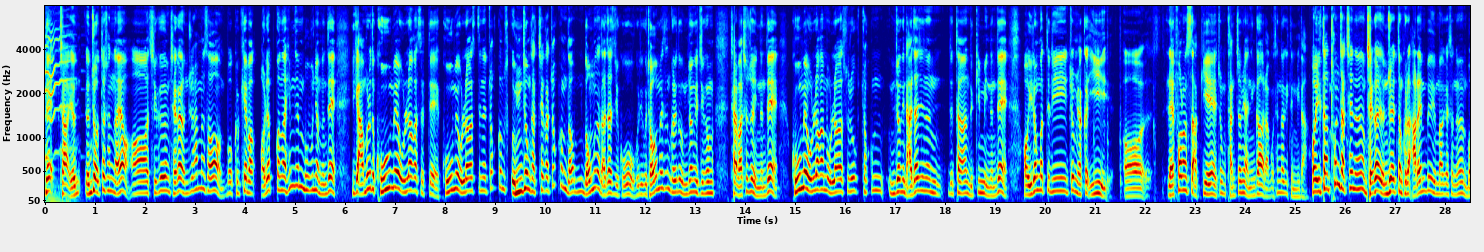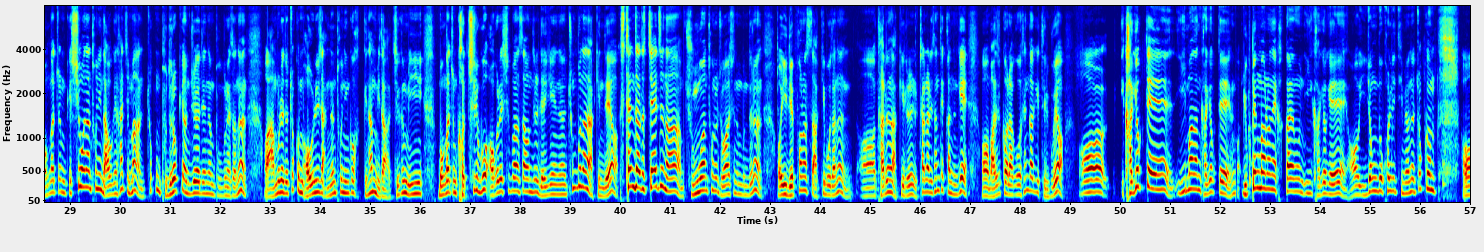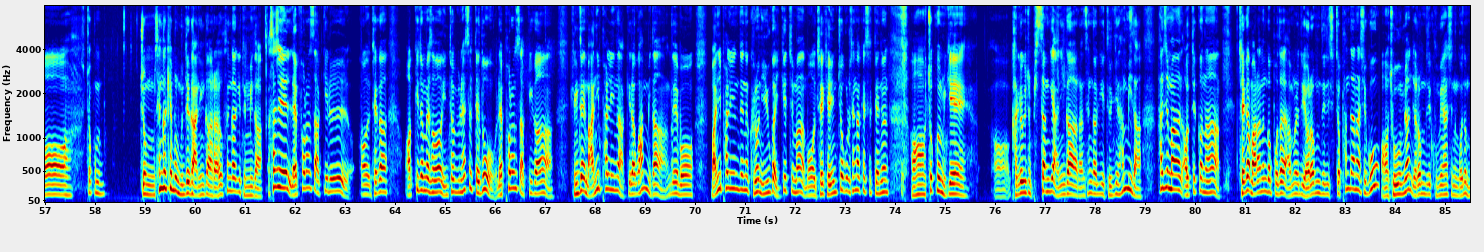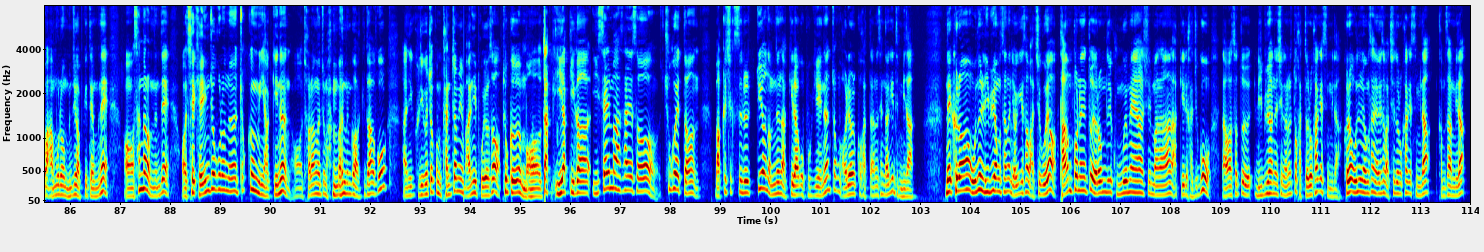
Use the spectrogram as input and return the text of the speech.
네, 자 연, 연주 어떠셨나요? 어, 지금 제가 연주하면서 뭐 그렇게 막 어렵거나 힘든 부분이 없는데 이게 아무래도 고음에 올라갔을 때 고음에 올라갔을 때는 조금 음정 자체가 조금 너무, 너무 나 낮아지고 그리고 저음에서는 그래도 음정이 지금 잘 맞춰져 있는데 고음에 올라가면 올라갈수록 조금 음정이 낮아지는 듯한 느낌이 있는데 어, 이런 것들이 좀 약간 이 어, 레퍼런스 악기의 좀 단점이 아닌가라고 생각이 듭니다. 어, 일단 톤 자체는 제가 연주했던 그런 R&B 음악에서는 뭔가 좀 이렇게 시원한 톤이 나오긴 하지만 조금 부드럽게 연주해야 되는 부분에서는 어, 아무래도 조금 어울리지 않는 톤인 것 같긴 합니다. 지금 이 뭔가 좀 거칠고 aggressive한 사운드를 내기에는 충분한 악기인데요. standard 재즈나 중후한 톤을 좋아하시는 분들은 어, 이 레퍼런스 악기보다는 어, 다른 악기를 차라리 선택하는 게 어, 맞을 거라고 생각이 들고요. 어, 가격대 이만한 가격대 600만 원에 가까운 이 가격에 어, 이 정도 quality면은 조금 어 조금 좀 생각해볼 문제가 아닌가라고 생각이 듭니다. 사실 레퍼런스 악기를 어 제가 악기점에서 인터뷰를 했을 때도 레퍼런스 악기가 굉장히 많이 팔리는 악기라고 합니다. 근데 뭐 많이 팔리는 데는 그런 이유가 있겠지만 뭐 제 개인적으로 생각했을 때는 어 조금 이게 어, 가격이 좀 비싼 게 아닌가라는 생각이 들긴 합니다. 하지만 어쨌거나 제가 말하는 것보다 아무래도 여러분들이 직접 판단하시고 어, 좋으면 여러분들이 구매하시는 거는 뭐 아무런 문제가 없기 때문에 어, 상관없는데 어, 제 개인적으로는 조금 이 악기는 어, 저랑은 좀 안 맞는 것 같기도 하고 아니 그리고 조금 단점이 많이 보여서 조금 어, 딱 이 악기가 이 셀마사에서 추구했던 마크 6를 뛰어넘는 악기라고 보기에는 조금 어려울 것 같다는 생각이 듭니다. 네, 그럼 오늘 리뷰 영상은 여기서 마치고요. 다음번에는 또 여러분들이 궁금해 하실 만한 악기를 가지고 나와서 또 리뷰하는 시간을 또 갖도록 하겠습니다. 그럼 오늘 영상 여기서 마치도록 하겠습니다. 감사합니다.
